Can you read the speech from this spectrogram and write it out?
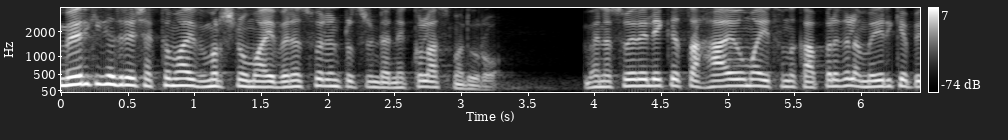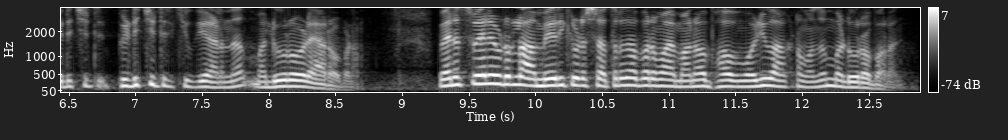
അമേരിക്കയ്ക്കെതിരെ ശക്തമായ വിമർശനവുമായി വെനസ്വേലൻ പ്രസിഡന്റ് നിക്കോളാസ് മഡൂറോ. വെനസ്വേലയിലേക്ക് സഹായവുമായി എത്തുന്ന കപ്പലുകൾ അമേരിക്ക പിടിച്ചിട്ട് പിടിച്ചിട്ടിരിക്കുകയാണെന്ന് മഡൂറോയുടെ ആരോപണം. വെനസ്വേലയോടുള്ള അമേരിക്കയുടെ ശത്രുതാപരമായ മനോഭാവം ഒഴിവാക്കണമെന്നും മഡൂറോ പറഞ്ഞു.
